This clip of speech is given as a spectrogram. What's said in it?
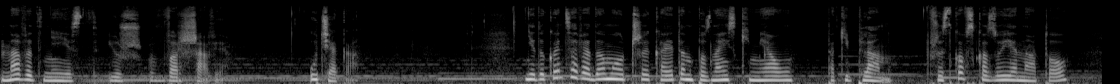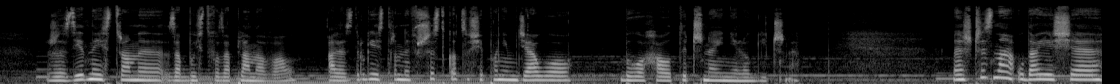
nawet nie jest już w Warszawie. Ucieka. Nie do końca wiadomo, czy Kajetan Poznański miał taki plan. Wszystko wskazuje na to, że z jednej strony zabójstwo zaplanował, ale z drugiej strony wszystko, co się po nim działo, było chaotyczne i nielogiczne. Mężczyzna udaje się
